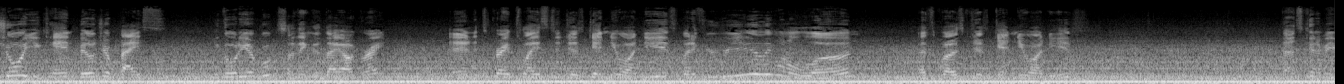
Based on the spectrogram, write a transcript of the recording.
sure you can build your base with audiobooks. I think that they are great. And it's a great place to just get new ideas. But if you really want to learn as opposed to just get new ideas, that's going to be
